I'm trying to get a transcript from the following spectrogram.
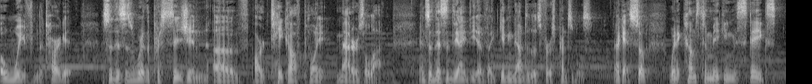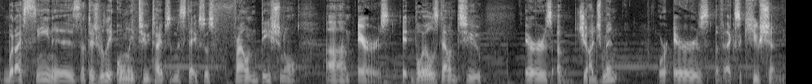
away from the target. So this is where the precision of our takeoff point matters a lot. And so this is the idea of like getting down to those first principles. Okay, so when it comes to making mistakes, what I've seen is that there's really only two types of mistakes those foundational um, errors. It boils down to errors of judgment or errors of execution.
